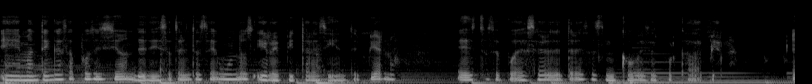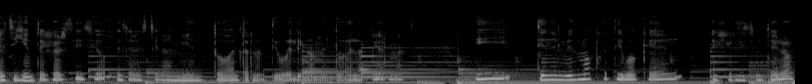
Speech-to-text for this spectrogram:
eh, mantenga esa posición de 10 a 30 segundos y repita la siguiente pierna Esto se puede hacer de 3 a 5 veces por cada pierna. El siguiente ejercicio es el estiramiento alternativo del ligamento de la pierna y tiene el mismo objetivo que el ejercicio anterior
